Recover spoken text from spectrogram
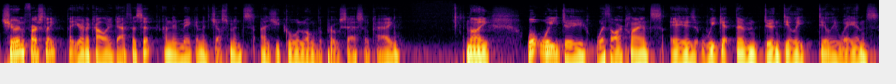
ensuring firstly that you're in a calorie deficit, and then making adjustments as you go along the process. Okay. Now, what we do with our clients is we get them doing daily daily weigh-ins.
